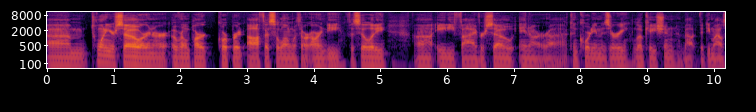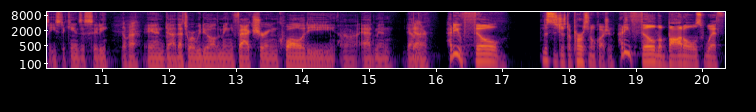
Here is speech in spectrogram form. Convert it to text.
Um, 20 or so are in our Overland Park corporate office, along with our R&D facility. Uh, 85 or so in our uh, Concordia, Missouri location, about 50 miles east of Kansas City. Okay. And uh, that's where we do all the manufacturing, quality, uh, admin down Yeah. there. how do you fill this is just a personal question how do you fill the bottles with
